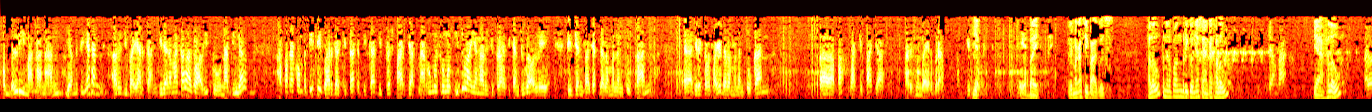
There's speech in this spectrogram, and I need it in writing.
pembeli makanan, ya mestinya kan harus dibayarkan. Tidak ada masalah soal itu. Nah tinggal apakah kompetitif harga kita ketika di plus pajak. Nah rumus-rumus itulah yang harus diperhatikan juga oleh Dirjen Pajak dalam menentukan, eh, Direktur Pajak dalam menentukan eh, apa wajib pajak harus membayar berapa. Gitu. Ya. Iya. Baik. Terima kasih Pak Agus. Halo, penelpon berikutnya saya angkat. Halo. Yang Pak, Ya, halo. halo,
